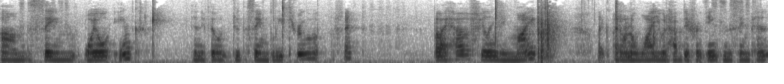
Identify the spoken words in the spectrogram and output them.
um, the same oil ink and if they'll do the same bleed through effect. But I have a feeling they might. Like, I don't know why you would have different ink in the same pen.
